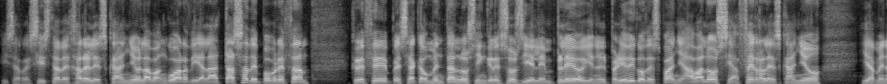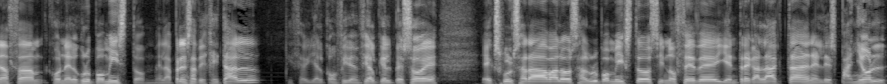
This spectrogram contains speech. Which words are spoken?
y se resiste a dejar el escaño. En la vanguardia, la tasa de pobreza crece pese a que aumentan los ingresos y el empleo. Y en el periódico de España, Ábalos se aferra al escaño y amenaza con el grupo mixto. En la prensa digital, Dice hoy el confidencial que el PSOE expulsará a Ábalos al grupo mixto si no cede y entrega el acta en el español.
